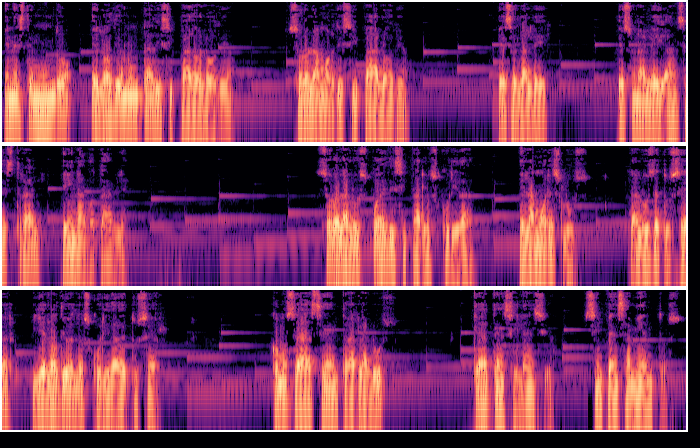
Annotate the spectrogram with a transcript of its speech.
En este mundo, el odio nunca ha disipado el odio. Solo el amor disipa al odio. Esa es la ley. Es una ley ancestral e inagotable. Solo la luz puede disipar la oscuridad. El amor es luz, la luz de tu ser, y el odio es la oscuridad de tu ser. ¿Cómo se hace entrar la luz? Quédate en silencio, sin pensamientos,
